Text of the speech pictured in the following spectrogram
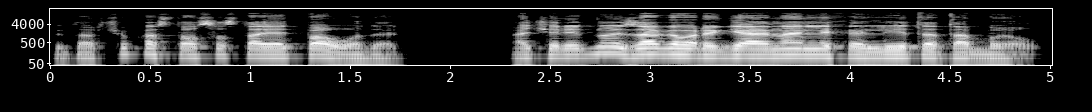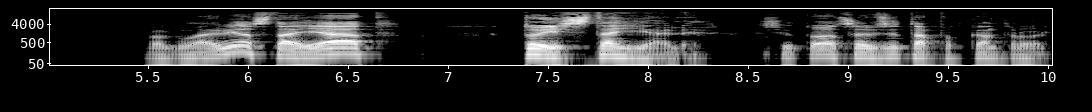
Петрчук остался стоять поодаль. Очередной заговор региональных элит это был. Во главе стоят... То есть стояли. Ситуация взята под контроль.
